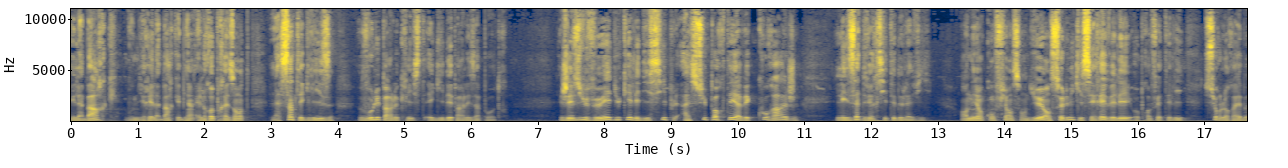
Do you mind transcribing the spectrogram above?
Et la barque, vous me direz, la barque, eh bien, elle représente la Sainte Église, voulue par le Christ et guidée par les apôtres. Jésus veut éduquer les disciples à supporter avec courage les adversités de la vie, en ayant confiance en Dieu, en celui qui s'est révélé au prophète Élie sur l'Oreb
